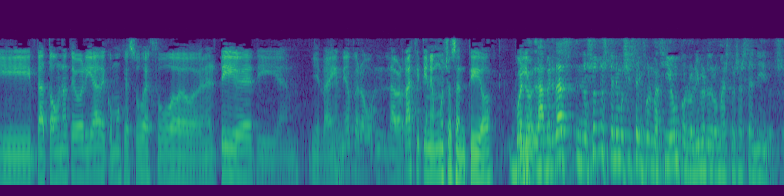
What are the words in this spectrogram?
y da toda una teoría de cómo Jesús estuvo en el Tíbet y en, la India, pero la verdad es que tiene mucho sentido. Bueno, la verdad, nosotros tenemos esta información por los libros de los maestros ascendidos.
